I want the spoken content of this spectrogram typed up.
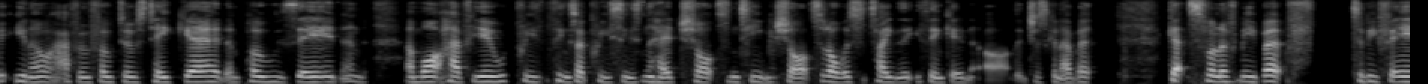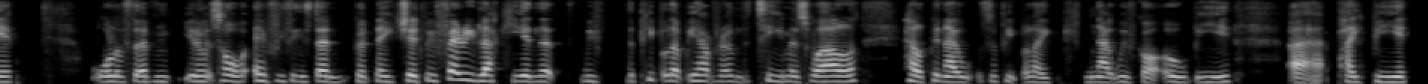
uh, you know having photos taken and posing and and what have you. Pre, things like pre-season headshots and team shots are always the time that you're thinking, oh, they're just to have a guts full of me. But f- to be fair, all of them, you know, it's all everything's done good natured. We're very lucky in that we've the people that we have around the team as well, helping out. So people like now we've got OB, uh, Pipey.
